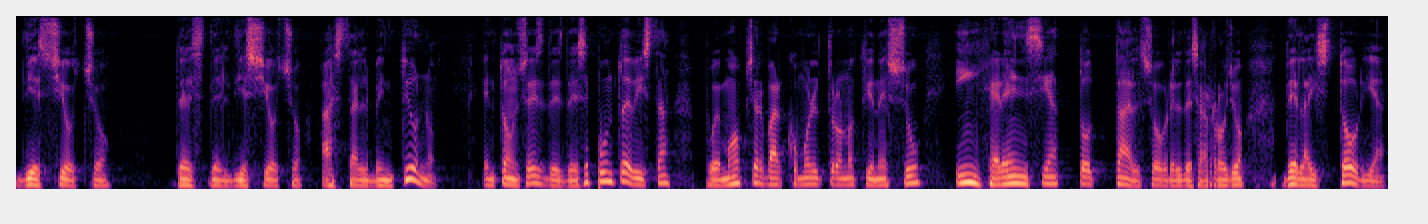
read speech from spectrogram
18, desde el 18 hasta el 21. Entonces, desde ese punto de vista, podemos observar cómo el trono tiene su injerencia total sobre el desarrollo de la historia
